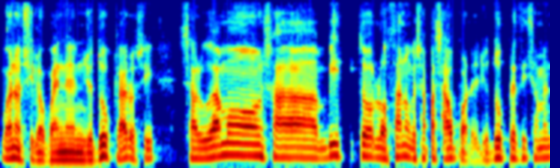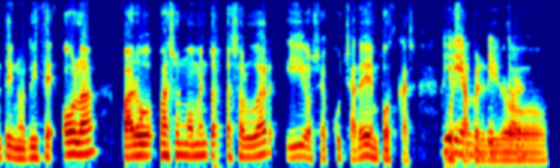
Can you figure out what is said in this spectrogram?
bueno, si lo ven en YouTube, claro, sí. Saludamos a Víctor Lozano, que se ha pasado por el YouTube precisamente, y nos dice, hola, paro, paso un momento a saludar y os escucharé en podcast. Pues ha perdido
